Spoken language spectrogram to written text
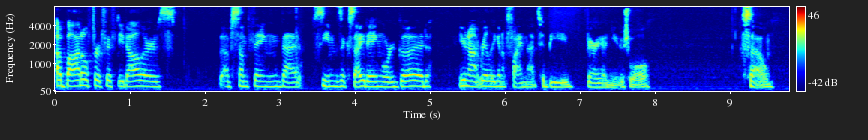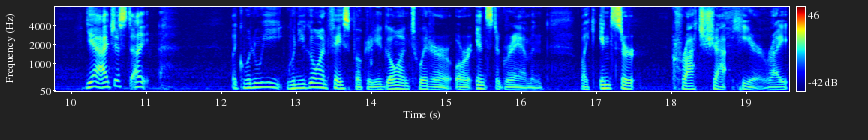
a bottle for fifty dollars of something that seems exciting or good, you're not really going to find that to be very unusual. So Yeah, I just I like when we when you go on Facebook or you go on Twitter or Instagram and like insert crotch shot here, right?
